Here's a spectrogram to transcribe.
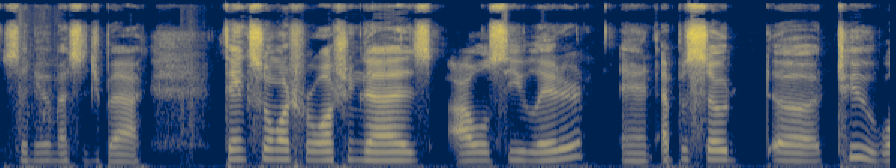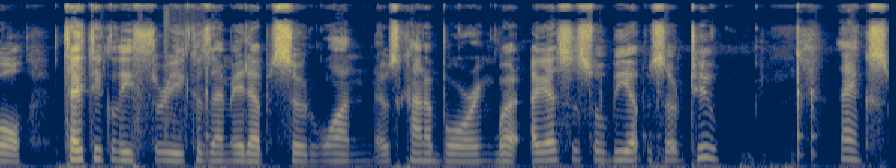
Send you a message back. Thanks so much for watching, guys. I will see you later. And episode uh, two. Well, technically three because I made episode one. It was kind of boring, but I guess this will be episode two. Thanks.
